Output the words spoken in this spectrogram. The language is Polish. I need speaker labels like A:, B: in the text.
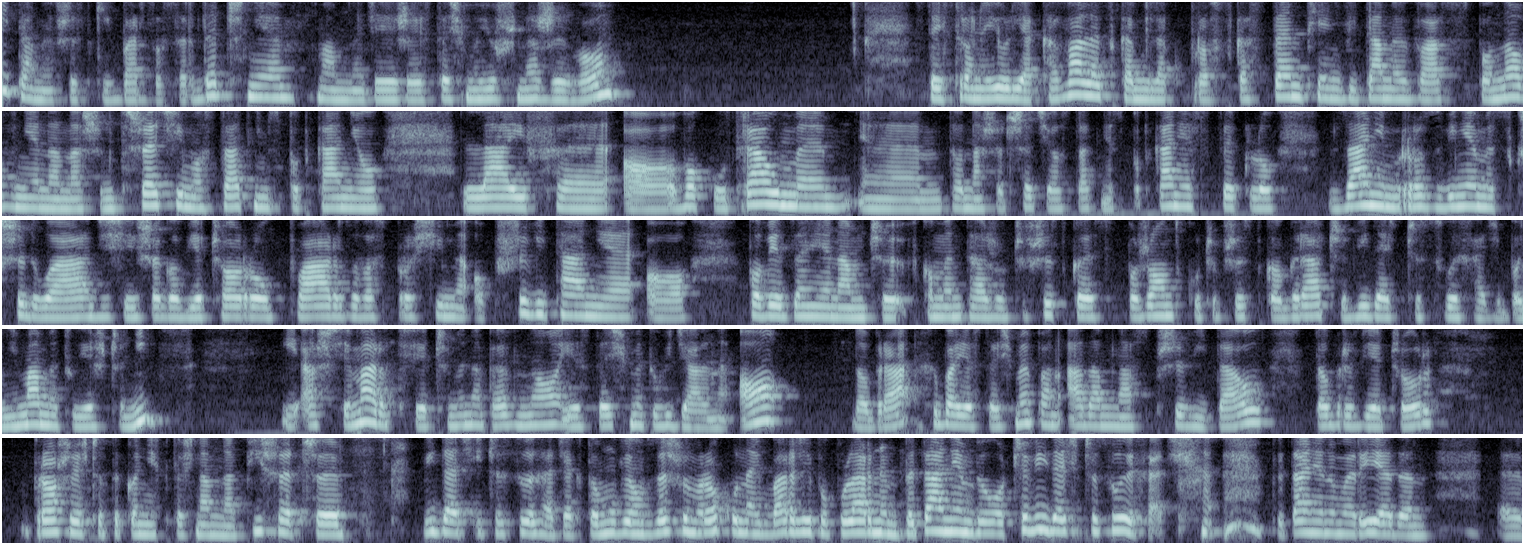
A: Witamy wszystkich bardzo serdecznie. Mam nadzieję, że jesteśmy już na żywo. Tej strony Julia Kawalec, Kamila Kuprowska-Stępień. Witamy Was ponownie na naszym trzecim, ostatnim spotkaniu live e, o wokół traumy. To nasze trzecie, ostatnie spotkanie z cyklu. Zanim rozwiniemy skrzydła dzisiejszego wieczoru, bardzo Was prosimy o przywitanie, o powiedzenie nam, czy w komentarzu, czy wszystko jest w porządku, czy wszystko gra, czy widać, czy słychać, bo nie mamy tu jeszcze nic i aż się martwię, czy my na pewno jesteśmy tu widzialne. O, Dobra, chyba jesteśmy. Pan Adam nas przywitał. Dobry wieczór. Proszę jeszcze tylko niech ktoś nam napisze, czy widać i czy słychać. Jak to mówią, w zeszłym roku najbardziej popularnym pytaniem było, czy widać, czy słychać. Pytanie numer jeden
